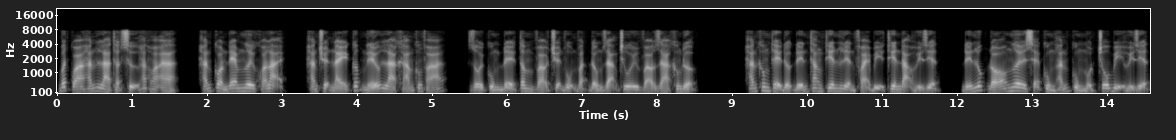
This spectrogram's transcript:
Bất quá hắn là thật sự hắc hóa à, hắn còn đem ngươi khóa lại, hắn chuyện này cấp nếu là khám không phá, rồi cùng để tâm vào chuyện vụn vặt đồng dạng chui vào ra không được. Hắn không thể được đến thăng thiên liền phải bị thiên đạo hủy diệt, đến lúc đó ngươi sẽ cùng hắn cùng một chỗ bị hủy diệt.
